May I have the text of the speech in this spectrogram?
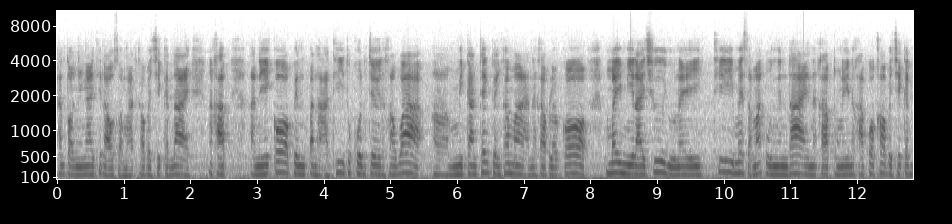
ขั้นตอนง่ายๆที่เราสามารถเข้าไปเช็คกันได้นะครับ อันนี้ก็เป็นปัญหาที่ทุกคนเจอนะครับว่ามีการแจ้งเตือนเข้ามานะครับ แล้วก็ไม่มีรายชื่ออยู่ในที่ไม่สามารถโอนเงินได้นะครับ ตรงนี้นะครับก็เข้าไปเช็คกัน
